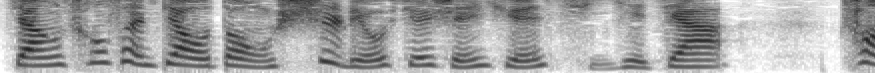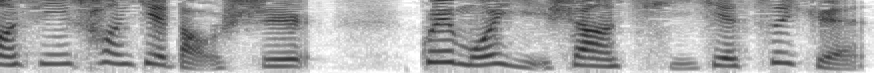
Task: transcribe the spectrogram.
将充分调动市留学人员企业家。创新创业导师、规模以上企业资源，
